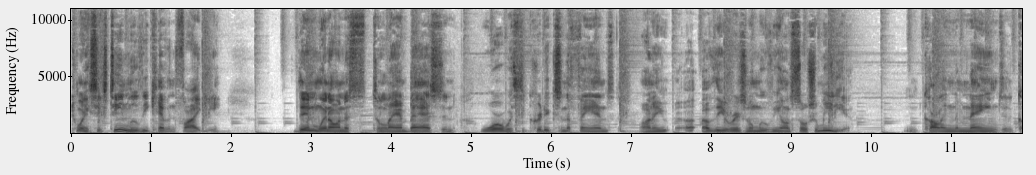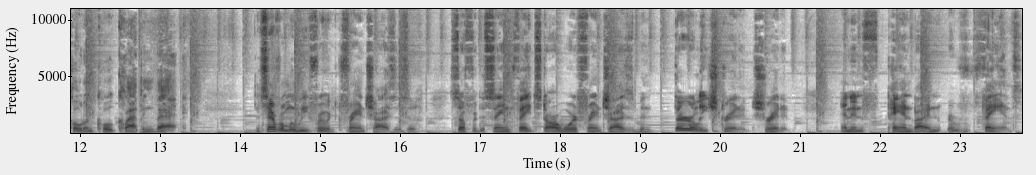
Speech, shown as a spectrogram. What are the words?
2016 movie, Kevin Feige, then went on to, to lambast and war with the critics and the fans on a, uh, of the original movie on social media, calling them names and quote unquote clapping back. And several movie franchises have suffered the same fate. Star Wars franchise has been thoroughly shredded, shredded, and then panned by fans,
